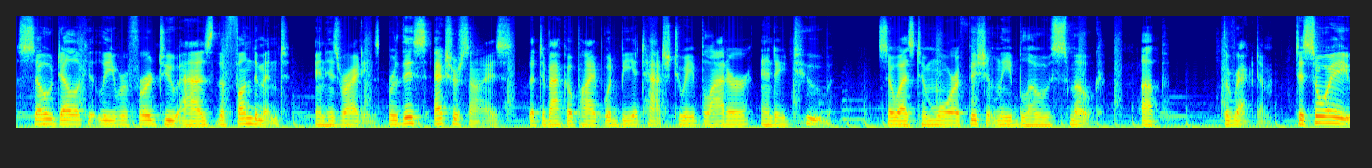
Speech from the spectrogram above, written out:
so delicately referred to as the fundament in his writings. For this exercise, the tobacco pipe would be attached to a bladder and a tube, so as to more efficiently blow smoke up the rectum. Tissoy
